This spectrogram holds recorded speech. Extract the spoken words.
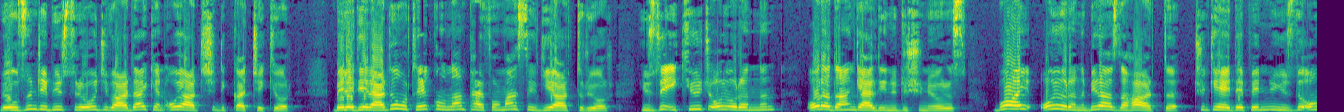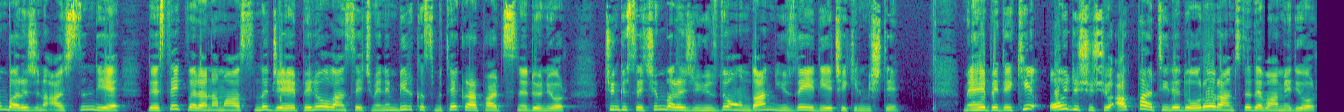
ve uzunca bir süre o civardayken oy artışı dikkat çekiyor. Belediyelerde ortaya konulan performans ilgiyi arttırıyor. %2-3 oy oranının oradan geldiğini düşünüyoruz. Bu ay oy oranı biraz daha arttı. Çünkü HDP'nin %10 barajını aşsın diye destek veren ama aslında CHP'li olan seçmenin bir kısmı tekrar partisine dönüyor. Çünkü seçim barajı %10'dan %7'ye çekilmişti. MHP'deki oy düşüşü AK Parti ile doğru orantıda devam ediyor.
